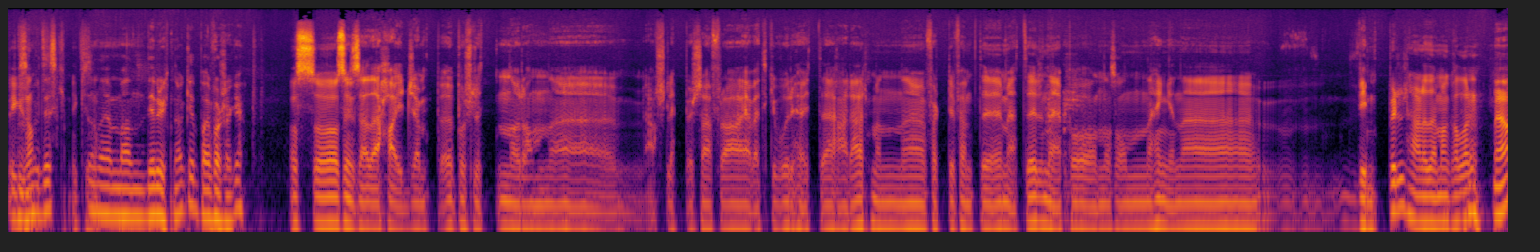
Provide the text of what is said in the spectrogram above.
ikke sant? Faktisk. Ikke sant? det, man, de brukte nok et par forsøk. ja. Og så syns jeg det er high jump eh, på slutten når han eh, ja, slipper seg fra Jeg vet ikke hvor høyt det her er, men eh, 40-50 meter ned på noe sånn hengende vimpel, er det det man kaller det? Ja.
